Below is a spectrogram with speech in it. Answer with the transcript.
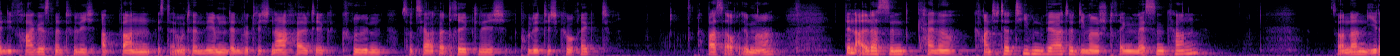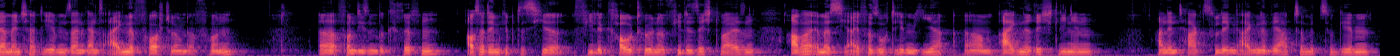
denn die Frage ist natürlich, ab wann ist ein Unternehmen denn wirklich nachhaltig, grün, sozial verträglich, politisch korrekt, was auch immer. Denn all das sind keine quantitativen Werte, die man streng messen kann, sondern jeder Mensch hat eben seine ganz eigene Vorstellung davon, äh, von diesen Begriffen. Außerdem gibt es hier viele Grautöne, viele Sichtweisen, aber MSCI versucht eben hier ähm, eigene Richtlinien an den Tag zu legen, eigene Werte mitzugeben.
